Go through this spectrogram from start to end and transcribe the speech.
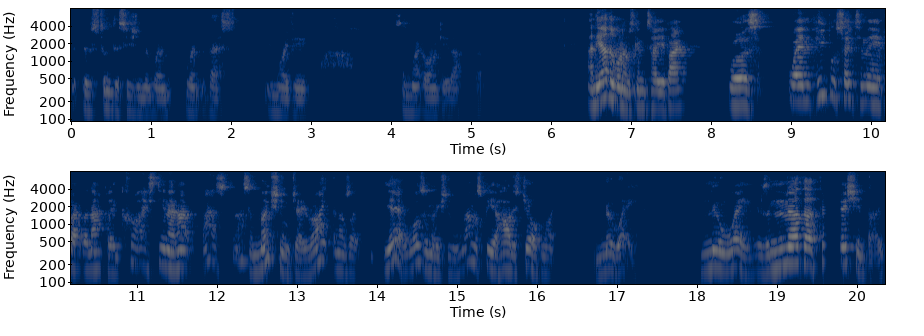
there was some decisions that weren't weren't the best in my view. Wow. Some might argue that, but and the other one I was going to tell you about was when people say to me about the Napoli, Christ, you know that, that's that's emotional, Jay, right? And I was like, yeah, it was emotional. That must be your hardest job. I'm like, no way, no way. It was another fishing boat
